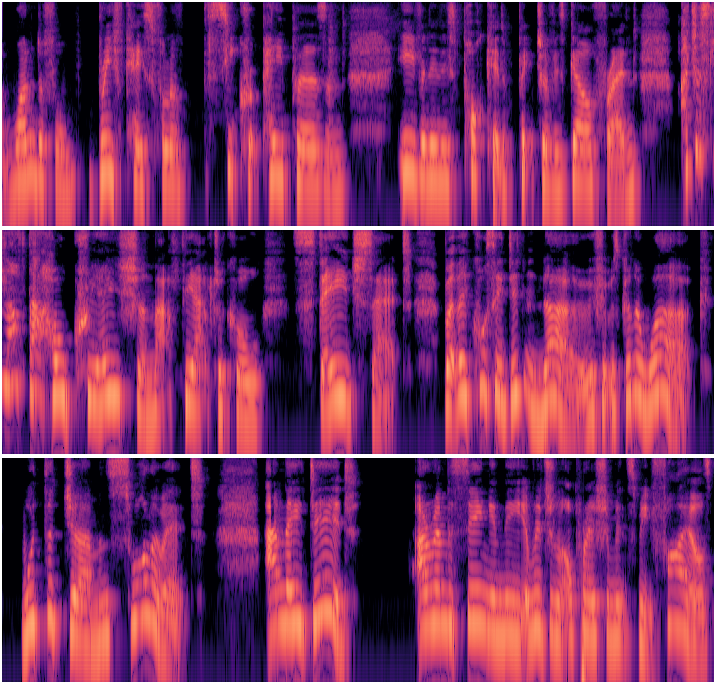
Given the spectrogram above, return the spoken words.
wonderful briefcase full of secret papers and even in his pocket a picture of his girlfriend. I just love that whole creation, that theatrical stage set. But they, of course, they didn't know if it was going to work. Would the Germans swallow it? And they did. I remember seeing in the original Operation Mincemeat files,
